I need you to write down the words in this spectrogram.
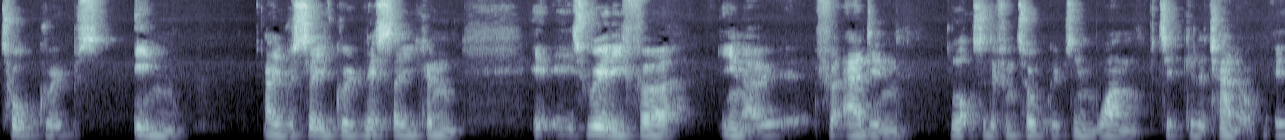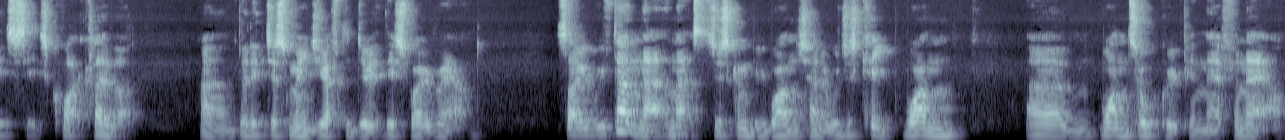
talk groups in a received group list, so you can. It, it's really for you know for adding lots of different talk groups in one particular channel. It's it's quite clever, um, but it just means you have to do it this way round. So we've done that, and that's just going to be one channel. We'll just keep one um, one talk group in there for now,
